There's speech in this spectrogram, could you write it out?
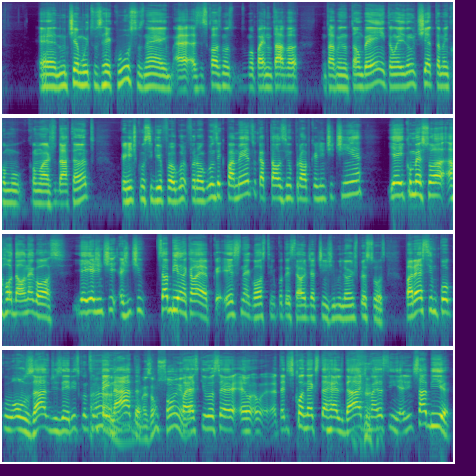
é, não tinha muitos recursos, né? As escolas do meu pai não estavam não estava indo tão bem, então ele não tinha também como, como ajudar tanto. O que a gente conseguiu foram, foram alguns equipamentos, o capitalzinho próprio que a gente tinha, e aí começou a, rodar o negócio. E aí a gente, a gente sabia naquela época, esse negócio tem o potencial de atingir milhões de pessoas. Parece um pouco ousado dizer isso quando você não tem ah, nada. Mas é um sonho. Parece né? que você é, é, até desconexo da realidade, mas assim, a gente sabia.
